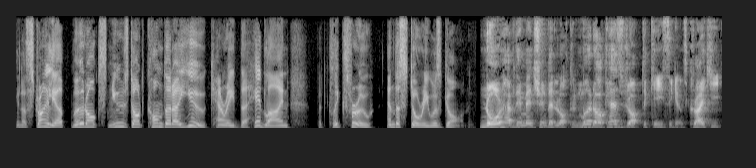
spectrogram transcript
In Australia, Murdoch's news.com.au carried the headline, but click through and the story was gone. Nor have they mentioned that Lachlan Murdoch has dropped the case against Crikey.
